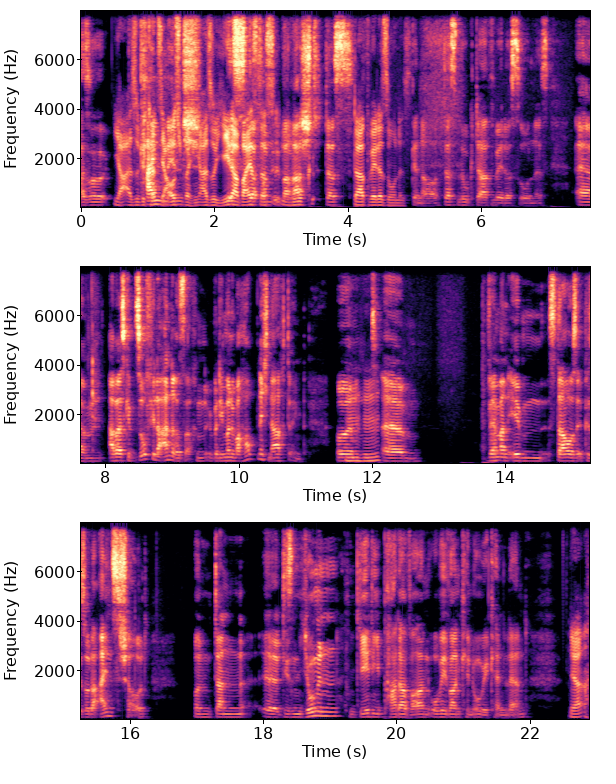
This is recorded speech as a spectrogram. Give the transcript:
Also ja, also wir können es ja aussprechen. Also jeder weiß, dass überrascht, Luke dass Darth Vader Sohn ist. Genau, dass Luke Darth Vaders Sohn ist. Ähm, aber es gibt so viele andere Sachen, über die man überhaupt nicht nachdenkt. Und mhm. ähm, wenn man eben Star Wars Episode 1 schaut und dann äh, diesen jungen Jedi-Padawan Obi-Wan Kenobi kennenlernt ja.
